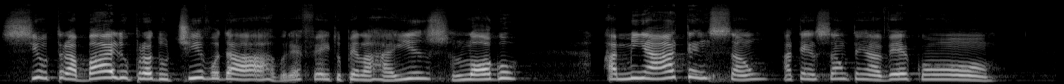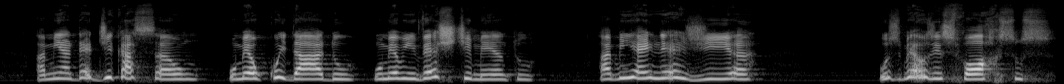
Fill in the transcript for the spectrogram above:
Se o trabalho produtivo da árvore é feito pela raiz, logo a minha atenção, atenção tem a ver com a minha dedicação, o meu cuidado, o meu investimento, a minha energia, os meus esforços,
